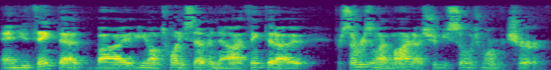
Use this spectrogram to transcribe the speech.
And you think that by, you know, I'm 27 now, I think that I, for some reason in my mind, I should be so much more mature.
